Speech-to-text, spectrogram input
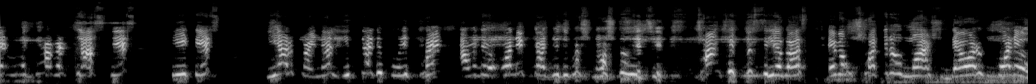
এর মধ্যে আবার class test pre test year final ইত্যাদি পরীক্ষায় আমাদের অনেক কার্যদিবস নষ্ট হয়েছে। সংক্ষিপ্ত সিলেবাস এবং সতেরো মাস দেওয়ার পরেও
